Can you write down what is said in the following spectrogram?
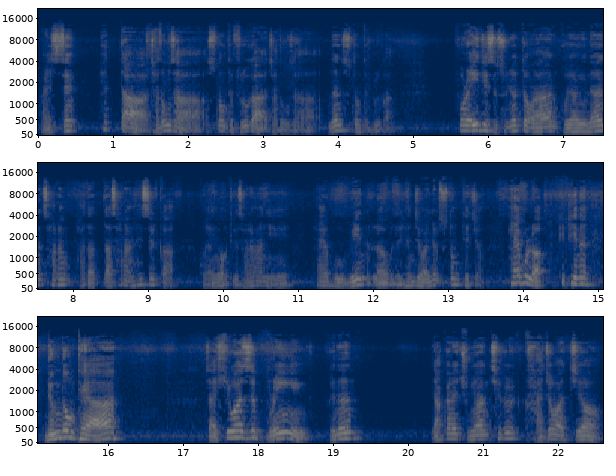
발생했다. 자동사 수동 태 불가 자동사는 수동 태 불가 For ages 수년 동안 고양이는 사랑받았다 사랑했을까? 고양이가 어떻게 사랑하니? Have been loved 현재 완료 수동태죠. Have loved pp는 능동태야. 자 he was bringing. 그는 약간의 중요한 책을 가져왔지요.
